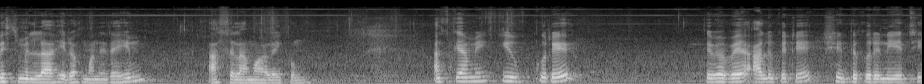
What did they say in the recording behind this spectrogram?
বিসমিল্লাহ রহমান রহিম আসসালামু আলাইকুম আজকে আমি কিউব করে এভাবে আলু কেটে সিদ্ধ করে নিয়েছি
